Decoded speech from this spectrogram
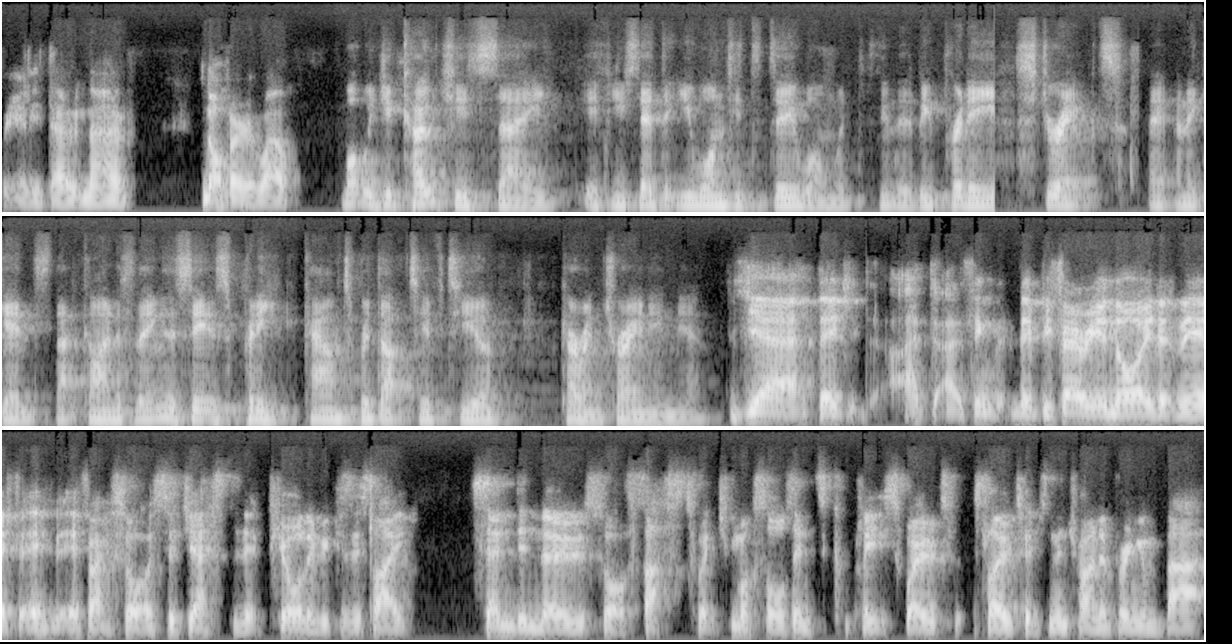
really don't know. Not very well. What would your coaches say if you said that you wanted to do one? Would you think they'd be pretty strict and against that kind of thing? They see it's pretty counterproductive to your current training, yeah? Yeah, they. I, I think they'd be very annoyed at me if, if if I sort of suggested it purely because it's like sending those sort of fast twitch muscles into complete slow slow twitch and then trying to bring them back.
